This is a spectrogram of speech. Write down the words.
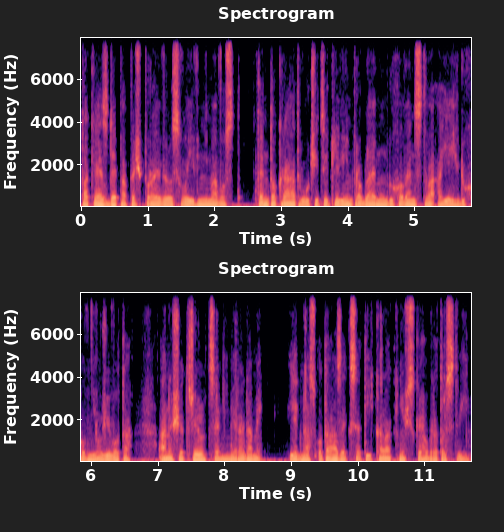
Také zde papež projevil svoji vnímavost tentokrát vůči citlivým problémům duchovenstva a jejich duchovního života a nešetřil cenými radami. Jedna z otázek se týkala knižského bratrství.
